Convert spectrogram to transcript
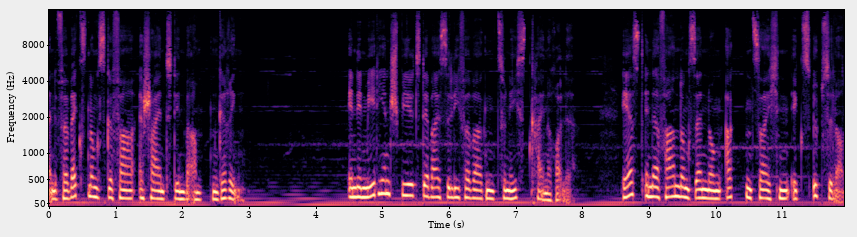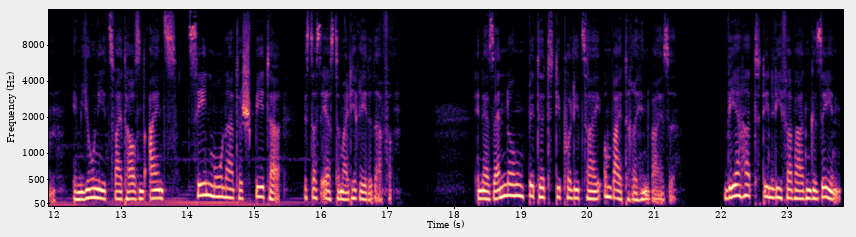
Eine Verwechslungsgefahr erscheint den Beamten gering. In den Medien spielt der weiße Lieferwagen zunächst keine Rolle. Erst in der Fahndungssendung Aktenzeichen XY im Juni 2001, zehn Monate später, ist das erste Mal die Rede davon. In der Sendung bittet die Polizei um weitere Hinweise. Wer hat den Lieferwagen gesehen?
